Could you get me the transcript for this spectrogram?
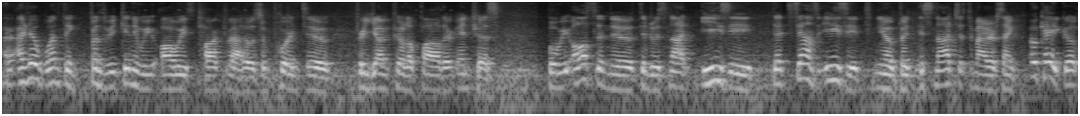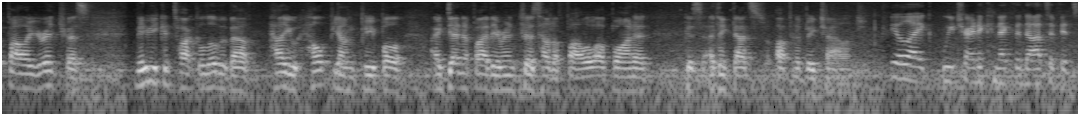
I know one thing from the beginning we always talked about it was important to for young people to follow their interests. But we also knew that it was not easy. That sounds easy, you know, but it's not just a matter of saying, okay, go follow your interests. Maybe you can talk a little bit about how you help young people identify their interests, how to follow up on it, because I think that's often a big challenge. I feel like we try to connect the dots. If it's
